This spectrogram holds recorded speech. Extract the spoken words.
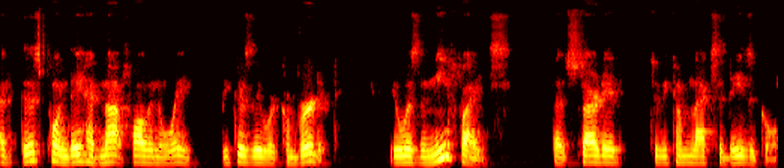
at this point they had not fallen away because they were converted. It was the Nephites that started to become lackadaisical,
